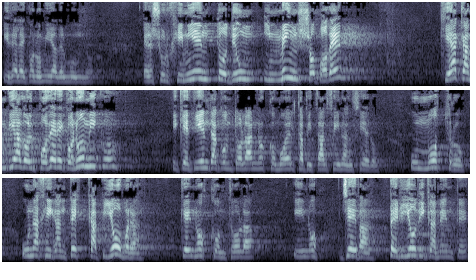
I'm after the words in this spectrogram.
y de la economía del mundo. El surgimiento de un inmenso poder que ha cambiado el poder económico y que tiende a controlarnos como el capital financiero. Un monstruo, una gigantesca piobra que nos controla y nos lleva periódicamente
